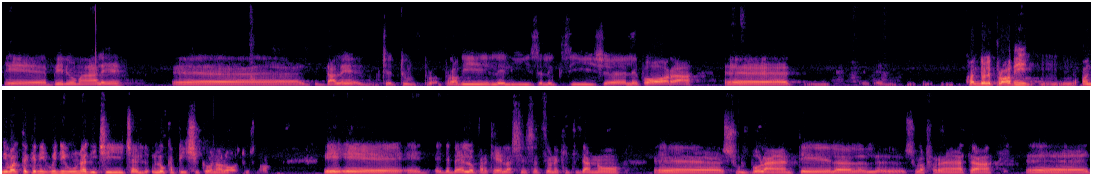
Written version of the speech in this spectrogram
eh, bene o male, eh, dalle, cioè, tu provi l'Elise, l'Exige, l'Evora, eh, quando le provi, ogni volta che ne guidi una dici, cioè, lo capisci che è una Lotus, no? E, e, ed è bello perché la sensazione che ti danno eh, sul volante, la, la, sulla frenata, eh,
